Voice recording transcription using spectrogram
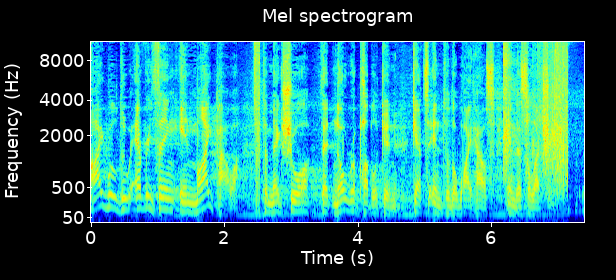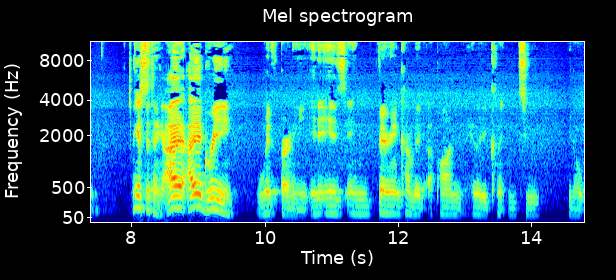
I will do everything in my power to make sure that no Republican gets into the White House in this election. Here's the thing. I, I agree with Bernie. It is in very incumbent upon Hillary Clinton to, you know,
